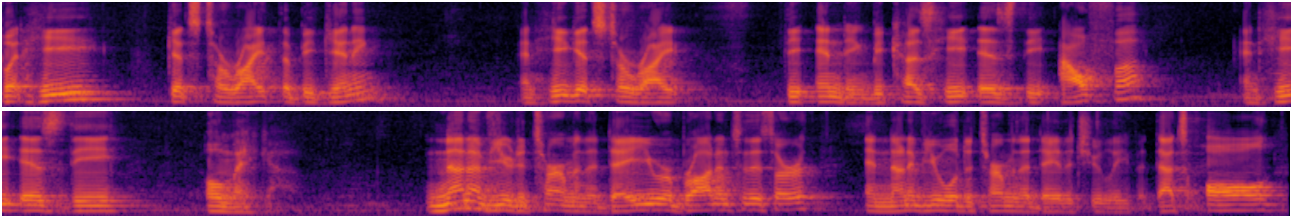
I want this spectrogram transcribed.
But he gets to write the beginning and he gets to write the ending because he is the Alpha and he is the Omega. None of you determine the day you were brought into this earth, and none of you will determine the day that you leave it. That's all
